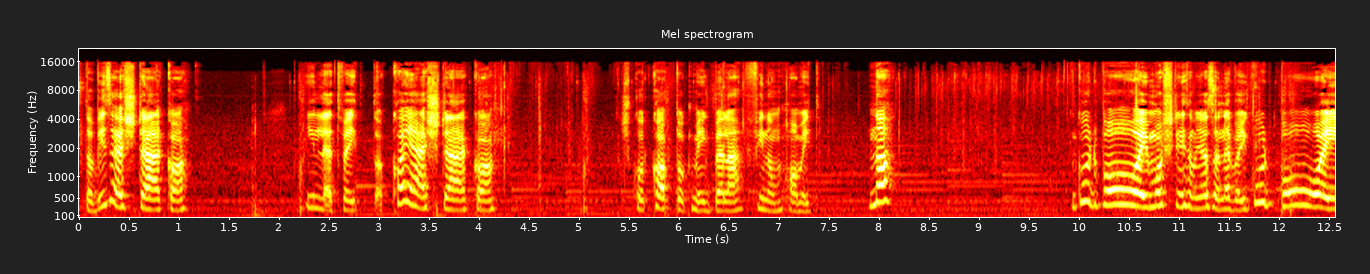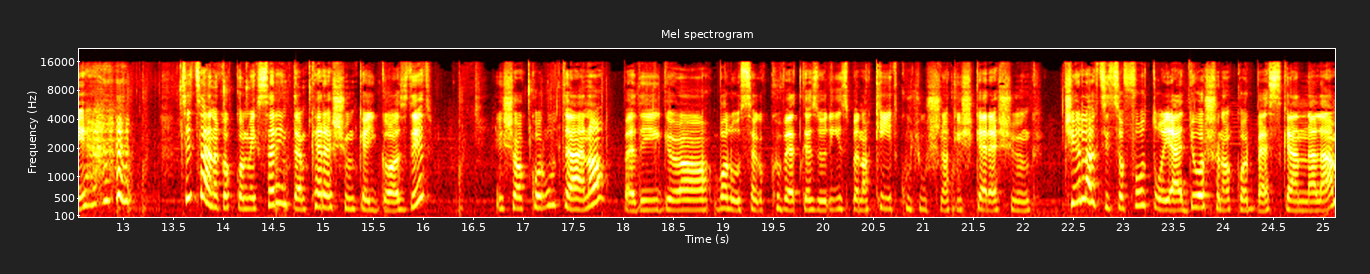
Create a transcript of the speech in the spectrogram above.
Itt a vizes tálka. Illetve itt a kajás tálka. És akkor kaptok még bele finom hamit. Na! Good boy! Most nézem, hogy az a neve, hogy good boy! Cicának akkor még szerintem keresünk egy gazdit, és akkor utána pedig uh, valószínűleg a következő részben a két kutyusnak is keresünk. Csillagcica fotóját gyorsan akkor beszkennelem.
